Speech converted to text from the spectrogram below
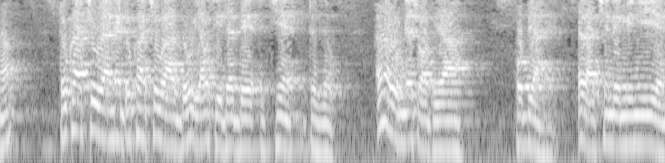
နော်ဒုက္ခချုပ်ရနဲ့ဒုက္ခချုပ်ရတို့ရောက်စေတတ်တဲ့အကျင့်တစိုးအဲ့ဒါကိုမြတ်စွာဘုရားဟောပြတယ်အဲ့ဒါချင်းနေမင်းကြီးရဲ့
